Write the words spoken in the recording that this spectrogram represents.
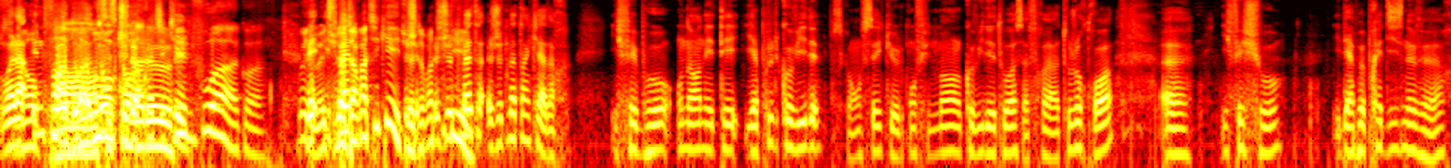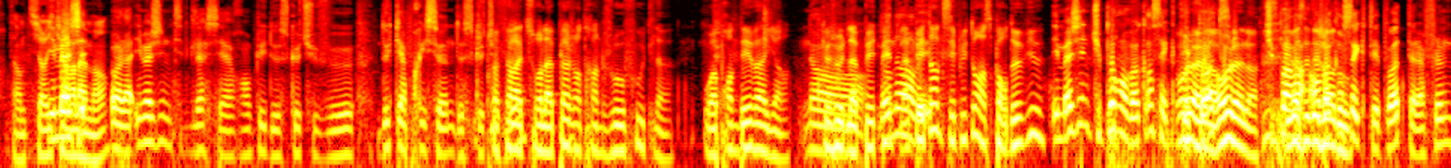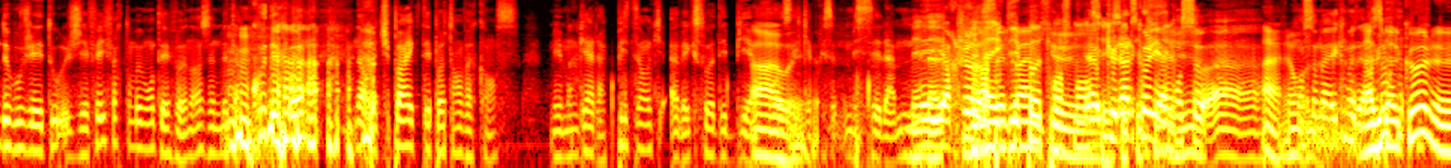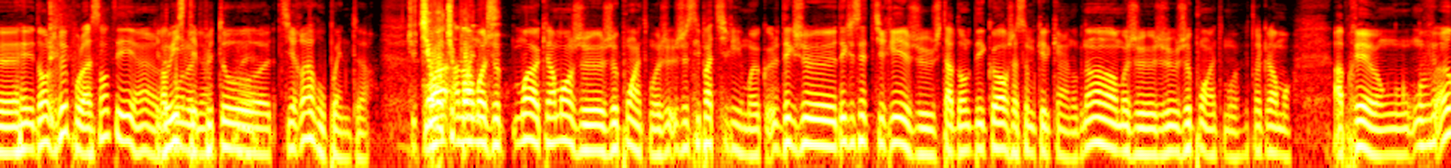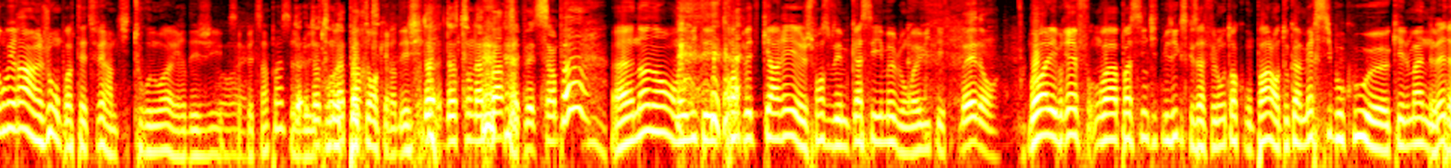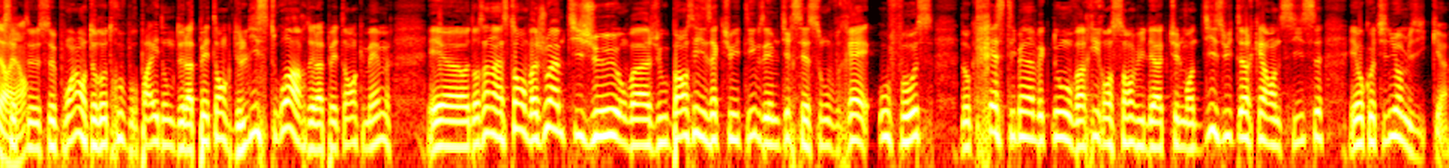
Voilà, Non, une fois, tu pratiqué. Une fois, quoi. Oui, Mais mais tu l'as déjà pratiqué, tu je, déjà je pratiqué. te mettre, je vais te mettre un cadre. Il fait beau, on est en été, il n'y a plus de Covid, parce qu'on sait que le confinement, le Covid et toi, ça fera toujours trois. Euh, il fait chaud, Il est à peu près 19h. T'as un petit ricard à la main. Voilà, imagine une petite glacière remplie de ce que tu veux, de Capri Sun, de ce que Je tu préfère veux. être sur la plage en train de jouer au foot là. Ou à prendre des vagues. hein, Non, que jouer de la mais pétanque. non, la mais- pétanque, c'est plutôt un sport de vieux. Imagine, tu pars en vacances avec tes Oh là là, potes. oh là là. Tu Il pars va en vacances avec tes potes, t'as la flemme de bouger et tout. J'ai failli faire tomber mon téléphone, hein. je viens de mettre un coup d'épaule. non, mais tu pars avec tes potes en vacances. Mais mon gars, la pétanque avec soit des bières Ah ouais. Mais c'est la Mais meilleure la- chose. avec des potes, que- franchement, Euh, que l'alcool est à, exceptionnel. conso- à Ah, consommer avec L'abus modération. d'alcool euh, est dangereux pour la santé. Hein, Louis, bien. plutôt Ouais. euh, tireur ou pointeur Tu tires moi, ou tu ah non, moi, je, moi, clairement, je, je pointe. Moi, je, je sais pas tirer. Moi, dès que je, dès que j'essaie de tirer, je, je tape dans le décor, j'assomme quelqu'un. Donc non, non, non, moi, je, je, je pointe, moi, très clairement. Après, on, on, on verra un jour. On pourra peut-être faire un petit tournoi RDG. Ça Ouais. peut être sympa. Ça, Dans- le dans ton appart. pétanque RDG. dans, dans ton appart, ça peut être sympa. Euh, non, non, on va éviter 30 mètres carrés. Je pense que vous allez me casser les meubles. On va éviter. Mais non. Bon, allez, bref, on va passer une petite musique parce que ça fait longtemps qu'on parle. En tout cas, merci beaucoup, euh, Kelman, Eh ben, de pour cette- ce point. On te retrouve pour parler donc de la pétanque, de l'histoire de la pétanque même. Et euh, dans un instant, on va jouer à un petit jeu. On va, je vais vous balancer des actualités. Vous allez me dire si elles sont vraies ou fausses. Donc restez bien avec nous. On va rire ensemble. Il est actuellement 18h46 et on continue en musique.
